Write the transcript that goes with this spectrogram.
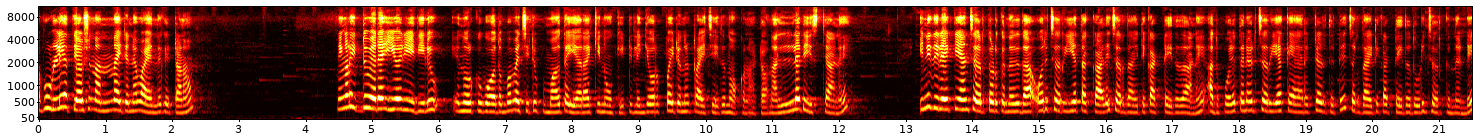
അപ്പോൾ ഉള്ളി അത്യാവശ്യം നന്നായിട്ട് തന്നെ വയന്ന് കിട്ടണം. നിങ്ങൾ ഇതുവരെ ഈ ഒരു രീതിയിൽ നുറുക്ക് ഗോതമ്പ് വെച്ചിട്ട് ഉപ്പുമാവ് തയ്യാറാക്കി നോക്കിയിട്ടില്ലെങ്കിൽ ഉറപ്പായിട്ടൊന്ന് ട്രൈ ചെയ്ത് നോക്കണം കേട്ടോ. നല്ല ടേസ്റ്റാണ് ഇനി ഇതിലേക്ക് ഞാൻ ചേർത്ത് കൊടുക്കുന്നത് ഇതാ ഒരു ചെറിയ തക്കാളി ചെറുതായിട്ട് കട്ട് ചെയ്തതാണ്. അതുപോലെ തന്നെ ഒരു ചെറിയ ക്യാരറ്റ് എടുത്തിട്ട് ചെറുതായിട്ട് കട്ട് ചെയ്തതുകൂടി ചേർക്കുന്നുണ്ട്.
